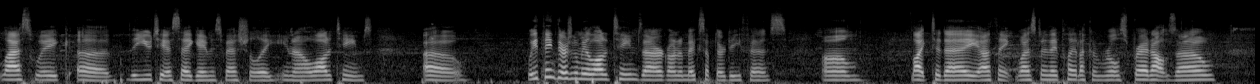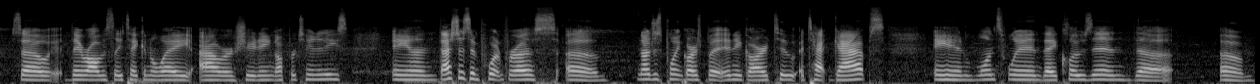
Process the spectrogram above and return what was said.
last week, uh, the UTSA game especially, you know, a lot of teams, uh, we think there's going to be a lot of teams that are going to mix up their defense. Um, like today, I think Western, they played like a real spread out zone. So they were obviously taking away our shooting opportunities. And that's just important for us, um, not just point guards, but any guard to attack gaps. And once when they close in, the um,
